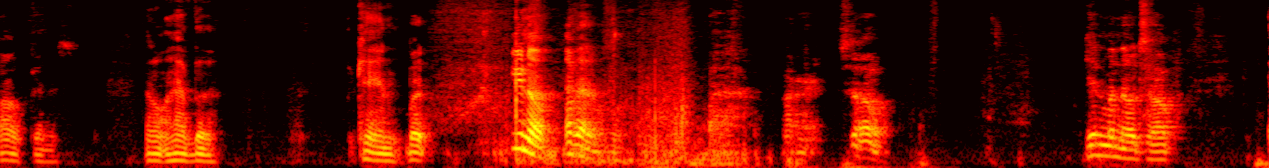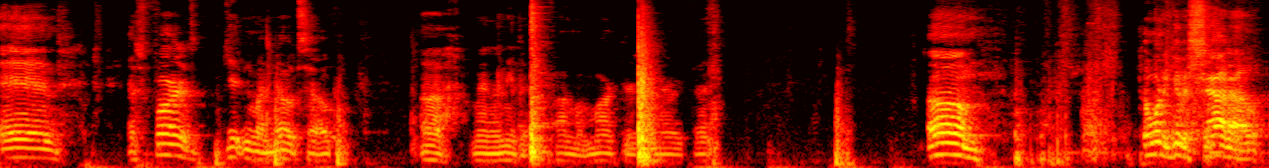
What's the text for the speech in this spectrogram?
Oh goodness, I don't have the, the can, but you know I've had it before. All right, so getting my notes out, and as far as getting my notes out, uh man, I need to find my markers and everything. Um, I want to give a shout out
